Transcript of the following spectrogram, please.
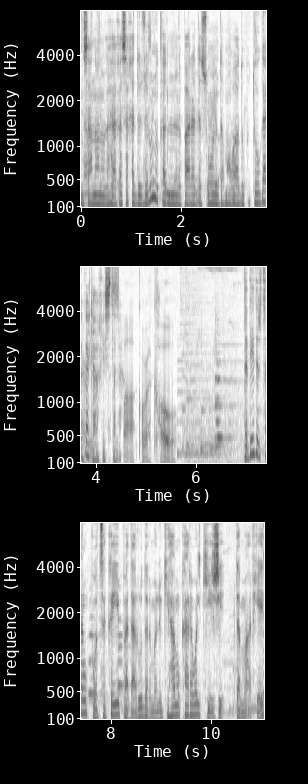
انسانانو له هغه څخه د زرونو کلونو لپاره د سون د موادو په توګه ګټه اخیستله. د دې ترڅنګ پوڅکۍ په دارو درملو کې هم کارول کېږي. د معافیایي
